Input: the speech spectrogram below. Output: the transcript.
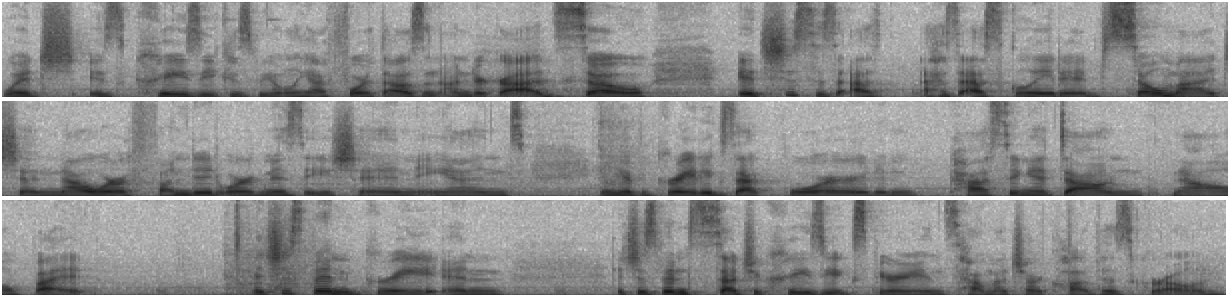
which is crazy because we only have 4,000 undergrads. So it's just has, has escalated so much and now we're a funded organization and, and we have a great exec board and passing it down now, but it's just been great and it's just been such a crazy experience how much our club has grown.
